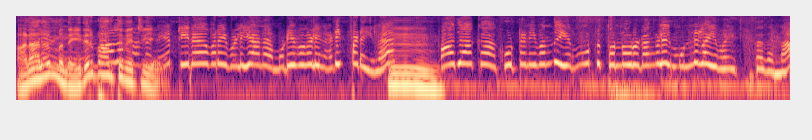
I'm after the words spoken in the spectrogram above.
ஆனாலும் அந்த எதிர்பார்த்த வெற்றியை நேற்றிரவு வரை வெளியான முடிவுகளின் அடிப்படையில. பாஜக கூட்டணி வந்து இருநூற்று தொண்ணூறு இடங்களில் முன்னிலை வைத்ததுன்னா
